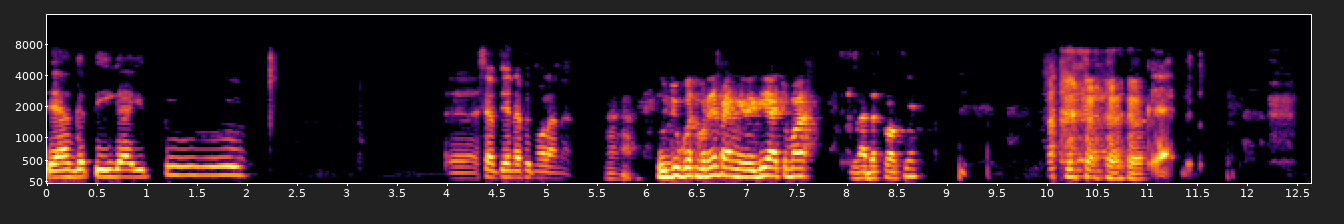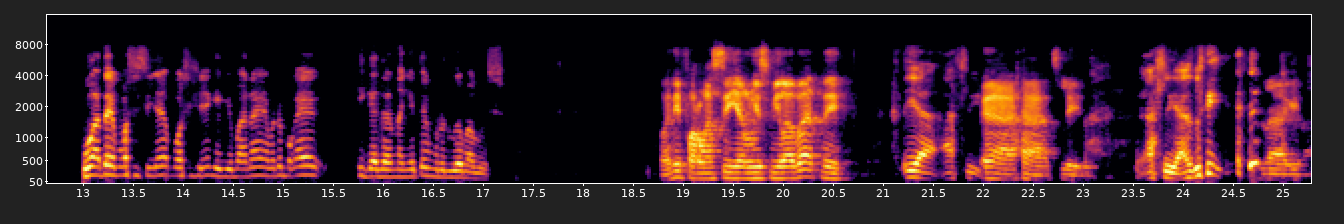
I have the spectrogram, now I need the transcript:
yang ketiga itu eh, Septian David Maulana. Nah, tujuh gue sebenarnya pengen milih dia, cuma nggak ada slotnya. gue tahu posisinya posisinya kayak gimana ya, bener pokoknya tiga gelandang itu yang menurut gue bagus. Oh ini formasinya Luis Milla banget nih. Iya asli. Ya asli. Asli asli. Gila gila.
